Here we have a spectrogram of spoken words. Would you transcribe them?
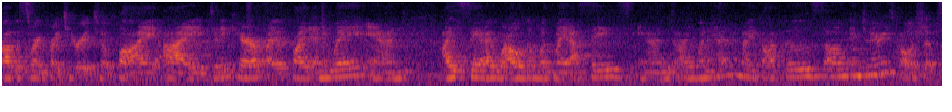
have a certain criteria to apply. I didn't care, I applied anyway, and I say I wowed them with my essays, and I went ahead and I got those um, engineering scholarships.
